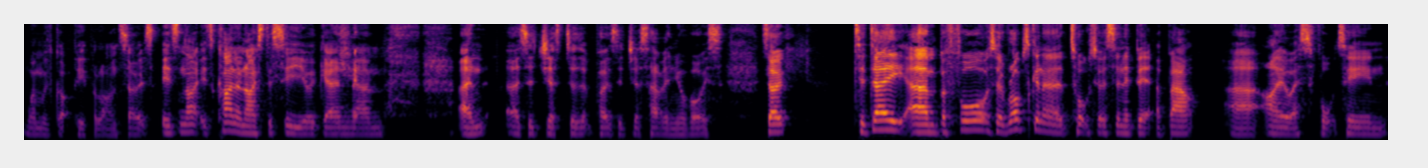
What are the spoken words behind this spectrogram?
when we've got people on. So it's it's not it's kind of nice to see you again. Yeah. Um, and as a just as opposed to just having your voice. So today, um, before so Rob's going to talk to us in a bit about uh, iOS 14,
